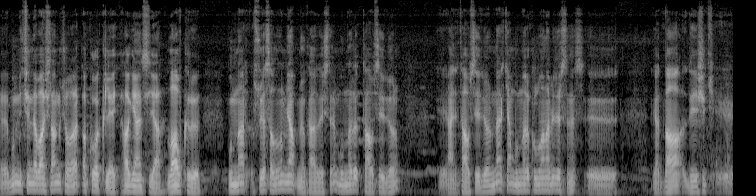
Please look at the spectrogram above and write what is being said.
E, bunun içinde başlangıç olarak aqua clay, hagen siyah, lav kırığı bunlar suya salınım yapmıyor kardeşlerim. Bunları tavsiye ediyorum. E, Yani tavsiye ediyorum derken bunları kullanabilirsiniz. E, ya daha değişik e,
